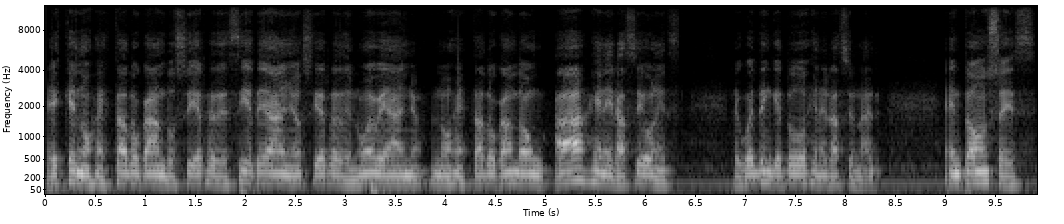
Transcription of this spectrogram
Es que nos está tocando cierre de 7 años, cierre de 9 años, nos está tocando aún a generaciones. Recuerden que todo es generacional. Entonces,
